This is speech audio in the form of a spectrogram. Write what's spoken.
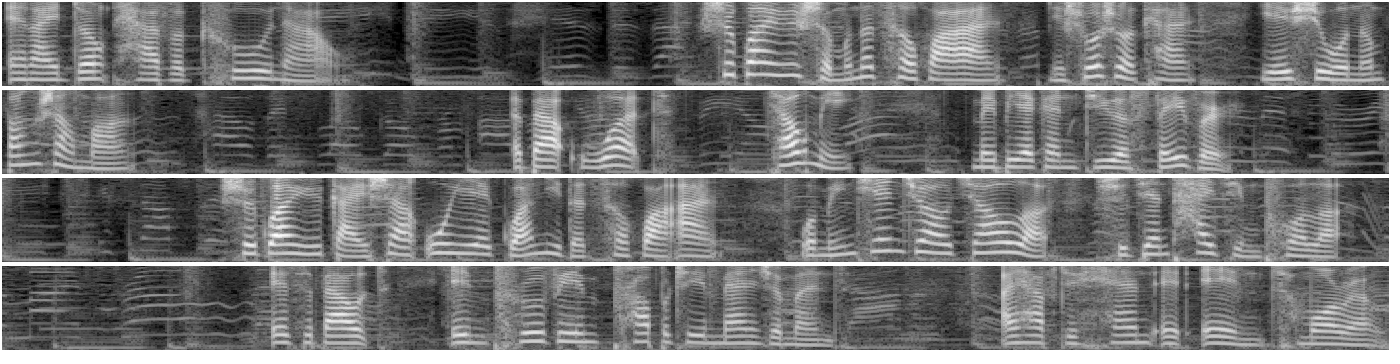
and I don't have a clue now. 是关于什么的策划案？你说说看， 也许我能帮上忙。About what? Tell me. Maybe I can do a favor. 是关于改善物业管理的策划案，我明天就要交了，时间太紧迫了。It's about improving property management. I have to hand it in tomorrow.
